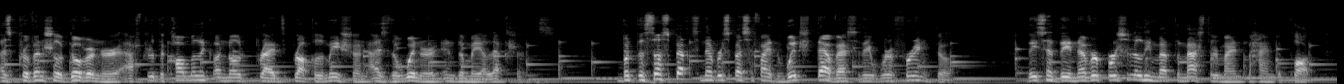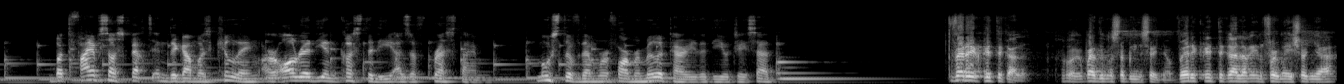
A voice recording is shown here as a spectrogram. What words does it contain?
as provincial governor after the Comelec annulled Pryde's proclamation as the winner in the May elections. But the suspects never specified which Teves they were referring to. They said they never personally met the mastermind behind the plot. But five suspects in Degamo's killing are already in custody as of press time. Most of them were former military, the DOJ said. Very critical. Pwede ko sabihin sa inyo. Very critical ang information niya.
